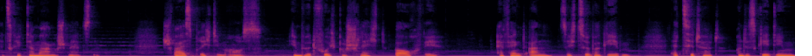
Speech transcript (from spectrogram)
Jetzt kriegt er Magenschmerzen. Schweiß bricht ihm aus. Ihm wird furchtbar schlecht, Bauchweh. Er fängt an, sich zu übergeben. Er zittert und es geht ihm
